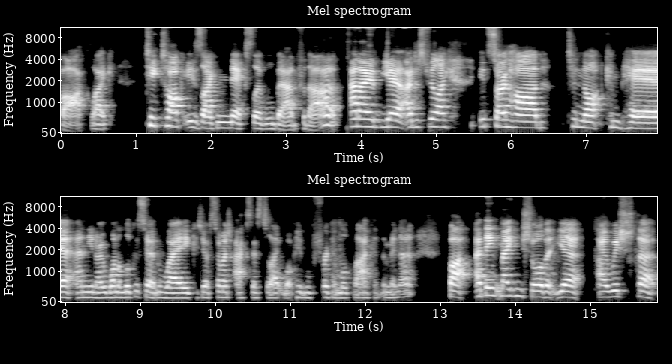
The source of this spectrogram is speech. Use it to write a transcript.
fuck? Like, TikTok is like next level bad for that. And I, yeah, I just feel like it's so hard to not compare and, you know, want to look a certain way because you have so much access to like what people freaking look like at the minute. But I think making sure that, yeah, I wish that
